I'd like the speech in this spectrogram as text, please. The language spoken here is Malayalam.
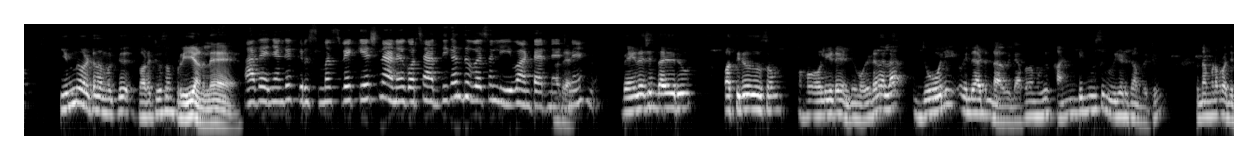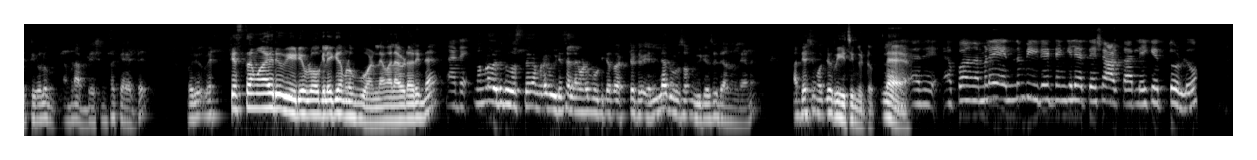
ഇന്ന് തൊട്ട് നമുക്ക് കുറച്ച് ദിവസം ഫ്രീ ആണല്ലേ? അതെ ഞങ്ങൾക്ക് ക്രിസ്മസ് വെക്കേഷൻ ആണ്. കുറച്ച് അധികം ദിവസം ലീവ് ആണ് ഇപ്പം ഏകദേശം എന്തായാലും ഒരു പത്തിരുപത് ദിവസം ഹോളിഡേ ഉണ്ട്. ഹോളിഡേ നല്ല ജോലി വലുതായിട്ട് ഉണ്ടാവില്ല അപ്പോൾ നമുക്ക് കണ്ടിന്യൂസ് വീഡിയോ എടുക്കാൻ പറ്റും. നമ്മുടെ പ്രൊജക്റ്റുകളും നമ്മുടെ അപ്ഡേഷൻസ് ഒക്കെ ആയിട്ട് ഒരു വ്യത്യസ്തമായ ഒരു വീഡിയോ ബ്ലോഗിലേക്ക് നമ്മൾ പോവാണല്ലേ മലയാളിന്റെ? അതെ. നമ്മൾ ഒരു ദിവസത്തെ നമ്മുടെ വീഡിയോസ് എല്ലാം കൂടെ കൂട്ടിച്ചത് ഒറ്റ എല്ലാ ദിവസവും വീഡിയോസ് ഇടുക എന്നുള്ളതാണ്. അത്യാവശ്യം കുറച്ച് റീച്ചും കിട്ടും അല്ലേ? അതെ അപ്പൊ നമ്മൾ എന്നും വീഡിയോ ഇട്ടെങ്കിൽ അത്യാവശ്യം ആൾക്കാരിലേക്ക് എത്തുള്ളൂ.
